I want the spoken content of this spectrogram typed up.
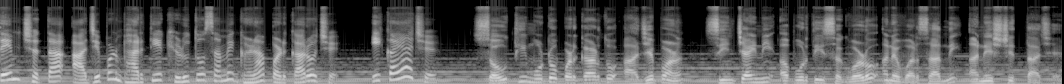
તેમ છતાં આજે પણ ભારતીય ખેડૂતો સામે ઘણા પડકારો છે. એ કયા છે? સૌથી મોટો પડકાર તો આજે પણ સિંચાઈની અપૂરતી સગવડો અને વરસાદની અનિશ્ચિતતા છે.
